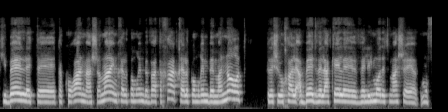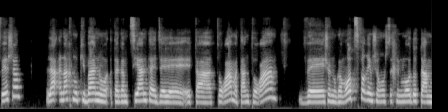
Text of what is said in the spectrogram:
קיבל את, את הקוראן מהשמיים חלק אומרים בבת אחת חלק אומרים במנות כדי שהוא יוכל לעבד ולעכל וללמוד את מה שמופיע שם. אנחנו קיבלנו אתה גם ציינת את זה את התורה מתן תורה ויש לנו גם עוד ספרים שאומרים שצריך ללמוד אותם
